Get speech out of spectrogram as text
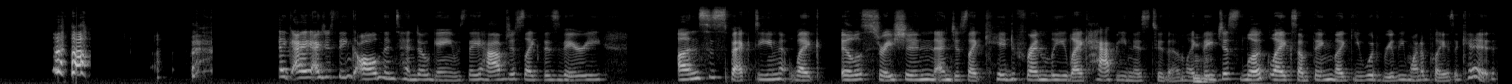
like I, I just think all Nintendo games they have just like this very unsuspecting like illustration and just like kid friendly like happiness to them. Like they just look like something like you would really want to play as a kid.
